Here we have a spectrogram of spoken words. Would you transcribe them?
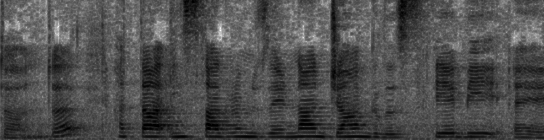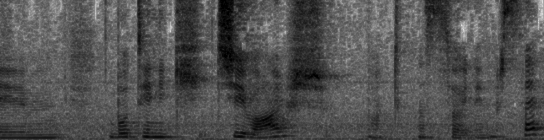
döndü. Hatta Instagram üzerinden Jungles diye bir e, botanikçi var artık nasıl söylenirse.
